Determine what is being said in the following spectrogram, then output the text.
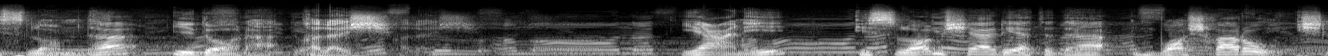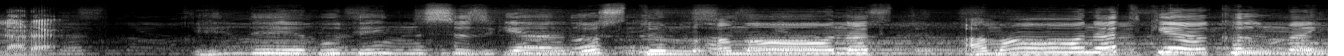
Islomda idora qilish. Ya'ni islom shariatida boshqaruv ishlari. Endi bu din sizga do'stim omonat omonatga qilmang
